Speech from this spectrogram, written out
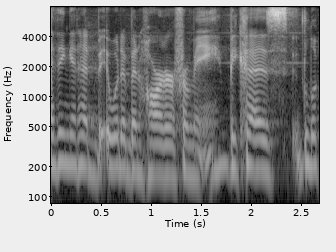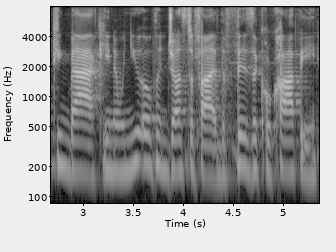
I think it had it would have been harder for me because looking back, you know, when you open Justified, the physical copy,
